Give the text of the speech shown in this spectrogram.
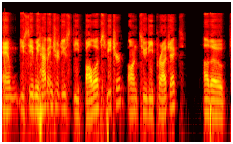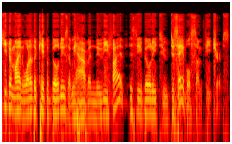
And you see we have introduced the follow-ups feature onto the project. Although keep in mind one of the capabilities that we have in new V5 is the ability to disable some features.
